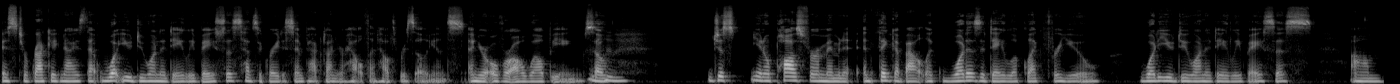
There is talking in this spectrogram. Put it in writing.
is to recognize that what you do on a daily basis has the greatest impact on your health and health resilience and your overall well-being. So just, you know, pause for a minute and think about like what does a day look like for you? What do you do on a daily basis? Um,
